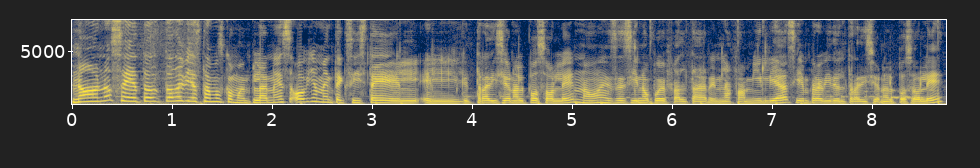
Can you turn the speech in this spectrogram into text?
No, no sé, to- todavía estamos como en planes. Obviamente existe el, el tradicional pozole, ¿no? Ese sí no puede faltar en la familia, siempre ha habido el tradicional pozole.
